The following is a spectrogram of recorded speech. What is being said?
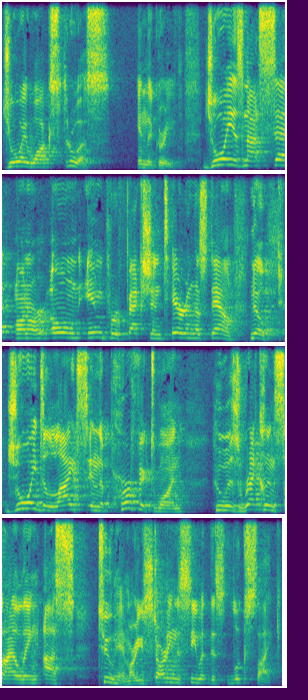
Joy walks through us in the grief. Joy is not set on our own imperfection tearing us down. No, joy delights in the perfect one who is reconciling us to him. Are you starting to see what this looks like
